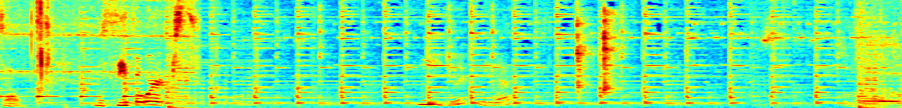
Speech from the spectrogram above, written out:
so we'll see if it works. What are you doing, Cleta? Hello.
